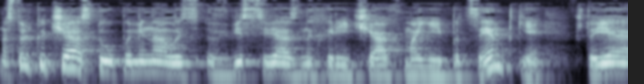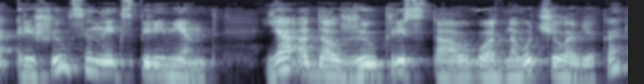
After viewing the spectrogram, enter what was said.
настолько часто упоминалось в бессвязных речах моей пациентки, что я решился на эксперимент – я одолжил кристалл у одного человека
